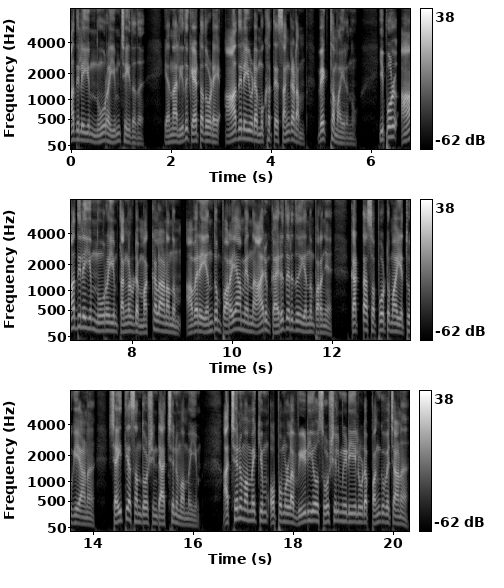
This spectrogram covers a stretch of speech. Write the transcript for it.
ആദിലയും നൂറയും ചെയ്തത്. എന്നാൽ ഇത് കേട്ടതോടെ ആദിലയുടെ മുഖത്തെ സങ്കടം വ്യക്തമായിരുന്നു. ഇപ്പോൾ ആദിലയും നൂറയും തങ്ങളുടെ മക്കളാണെന്നും അവരെ എന്തും പറയാമെന്ന് ആരും കരുതരുത് എന്നും പറഞ്ഞ് കട്ട സപ്പോർട്ടുമായി എത്തുകയാണ് ശൈത്യ സന്തോഷിന്റെ അച്ഛനും അമ്മയും. അച്ഛനും അമ്മയ്ക്കും ഒപ്പമുള്ള വീഡിയോ സോഷ്യൽ മീഡിയയിലൂടെ പങ്കുവച്ചാണ്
